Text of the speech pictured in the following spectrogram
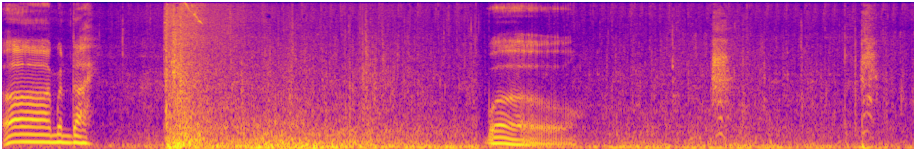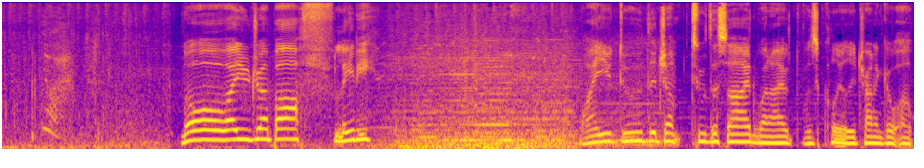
Uh, I'm gonna die. No, why you jump off, lady? Why you do the jump to the side when I was clearly trying to go up?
